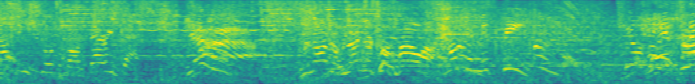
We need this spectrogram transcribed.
nothing short of our very best. Yeah! Leonardo, lend us your power. How can this be? Hypnosis! Summon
